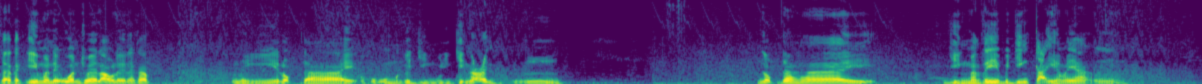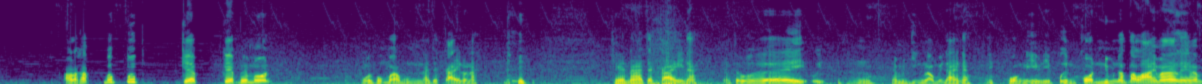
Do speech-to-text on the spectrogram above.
จากตะกี้เหมือนไอ้อ้วนช่วยเราเลยนะครับนี่หลบได้โอ้โหมึงก็ยิงกูจริงๆเลยอืม หลบได้ ยิงมันสิไปยิงไก่ทำไมอะอืมเอาละครับปุ๊บปุ๊บเก็บเก็บให้หมดโอ้ยผมว่าผมน่าจะใกล้แล้วนะ แค่น่าจะใกล้นะแต่เถอะเอ้ยอุ้ยให้มันยิงเราไม่ได้นะไอ้พวกนี้นี่ปืนกลนี่มันอันตรายมากเลยครับ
